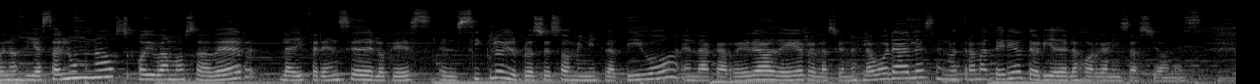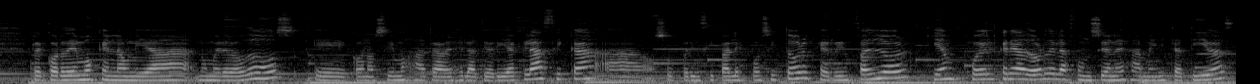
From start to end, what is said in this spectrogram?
Buenos días alumnos, hoy vamos a ver la diferencia de lo que es el ciclo y el proceso administrativo en la carrera de Relaciones Laborales en nuestra materia Teoría de las Organizaciones. Recordemos que en la unidad número 2 eh, conocimos a través de la teoría clásica a su principal expositor, Gerrin Fayol, quien fue el creador de las funciones administrativas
